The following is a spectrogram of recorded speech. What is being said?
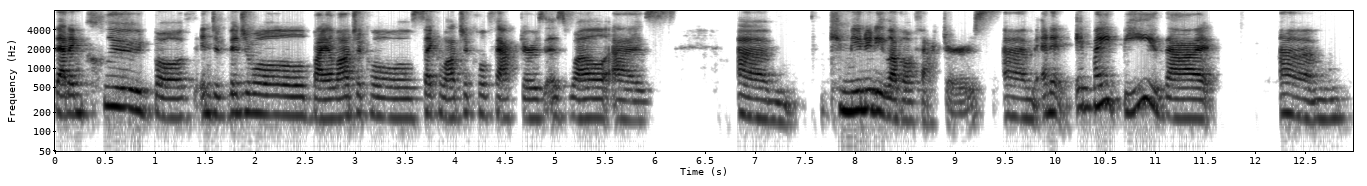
that include both individual, biological, psychological factors, as well as um, community level factors. Um, and it, it might be that um,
